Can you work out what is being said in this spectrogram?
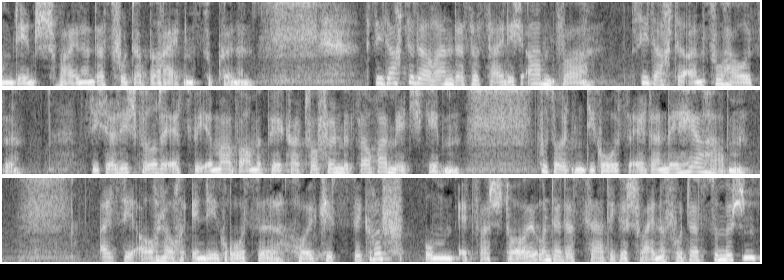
um den Schweinen das Futter bereiten zu können. Sie dachte daran, dass es Heiligabend war. Sie dachte an zu Hause. Sicherlich würde es wie immer warme Pellkartoffeln mit saurer Milch geben. Wo sollten die Großeltern mehr herhaben? Als sie auch noch in die große Heukiste griff, um etwas Streu unter das fertige Schweinefutter zu mischen,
